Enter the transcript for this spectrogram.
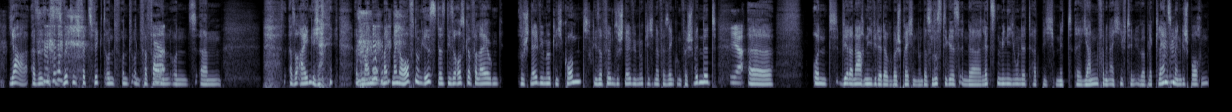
ja, also es ist wirklich verzwickt und und und verfahren ja. und ähm, also eigentlich, also meine, meine Hoffnung ist, dass diese Oscarverleihung so schnell wie möglich kommt, dieser Film so schnell wie möglich in der Versenkung verschwindet. Ja. Äh, und wir danach nie wieder darüber sprechen. Und das Lustige ist, in der letzten Mini-Unit habe ich mit äh, Jan von den Archivtönen über Black Clansman mhm. gesprochen.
